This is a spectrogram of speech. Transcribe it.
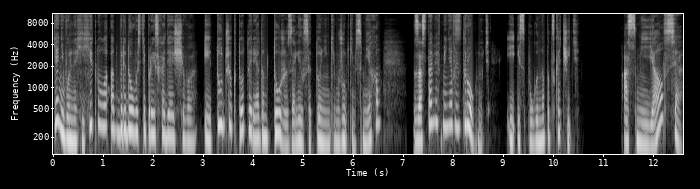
Я невольно хихикнула от бредовости происходящего, и тут же кто-то рядом тоже залился тоненьким жутким смехом, заставив меня вздрогнуть и испуганно подскочить. А смеялся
